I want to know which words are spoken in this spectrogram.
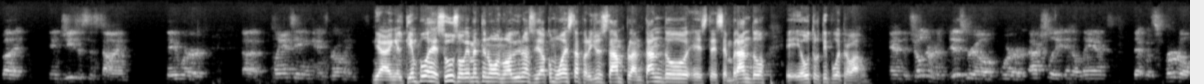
but in Jesus' time, they were uh, planting and growing. ya en el tiempo de Jesús, obviamente no, no había una ciudad como esta, pero ellos estaban plantando, este, sembrando eh, otro tipo de trabajo. And the children of Israel were actually in a land that was fertile.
